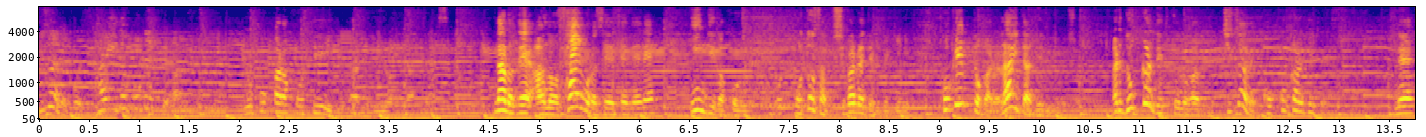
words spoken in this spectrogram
実はねこれサイドポケットがあるんですね。横からこう手入れられるようになってます。なのであの最後の聖戦でねインディがこうお父さんと縛られてる時にポケットからライター出てくるでしょ。あれどっから出てくるのかって実はねここから出てるんです。ね。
